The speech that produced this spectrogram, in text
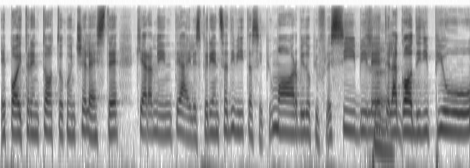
e poi 38 con Celeste, chiaramente hai l'esperienza di vita, sei più morbido, più flessibile, Sì. te la godi di più,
